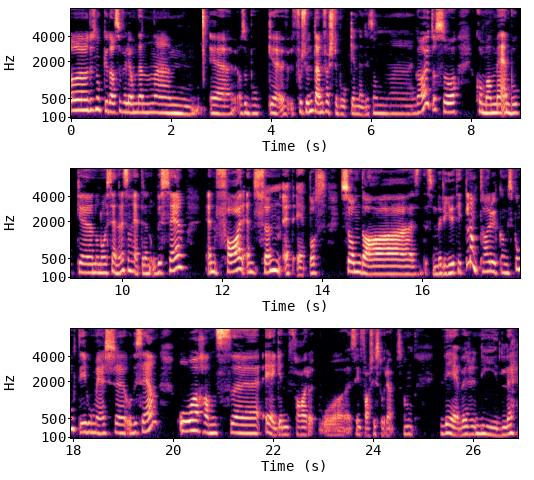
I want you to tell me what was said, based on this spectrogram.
Og du snakker da selvfølgelig om den eh, eh, altså bok eh, 'Forsvunnet' er den første boken Mendelssohn eh, ga ut. Og så kom han med en bok eh, noen år senere som heter 'En odyssé'. En far, en sønn, et epos. Som da, som det ligger i tittelen, tar utgangspunkt i Homers 'Odysseen' og hans eh, egen far og sin fars historie. Så han vever nydelig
